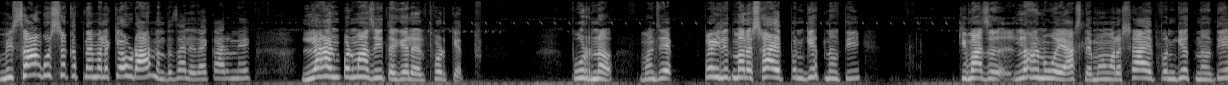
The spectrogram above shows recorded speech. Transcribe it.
मी सांगू शकत नाही मला केवढा आनंद झालेला आहे कारण एक लहानपण माझं इथं गेलेलं थोडक्यात. पूर्ण म्हणजे पहिलीत मला शाळेत पण घेत नव्हती की माझं लहान वय असल्यामुळे मला शाळेत पण घेत नव्हती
